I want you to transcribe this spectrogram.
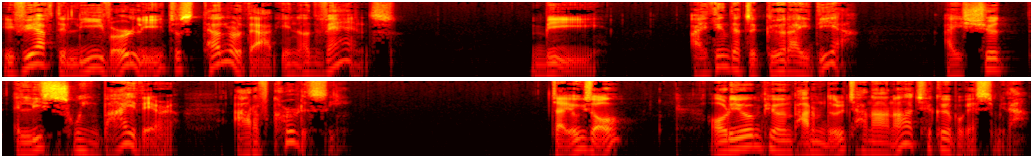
If you have to leave early, just tell her that in advance. B. I think that's a good idea. I should at least swing by there out of courtesy. 자, 여기서 어려운 표현 발음들 하나하나 체크해 보겠습니다.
